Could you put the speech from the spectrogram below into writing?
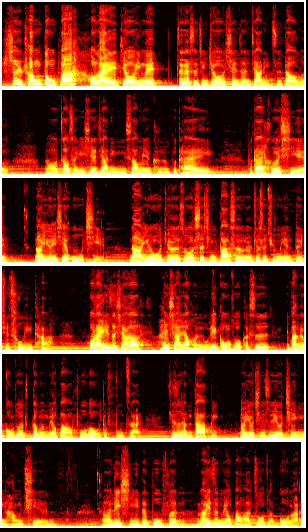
视窗东发，后来就因为这个事情，就先生家里知道了。然后造成一些家庭上面可能不太不太和谐，然后有一些误解。那因为我觉得说事情发生了，就是去面对去处理它。后来一直想要很想要很努力工作，可是一般的工作根本没有办法负荷我的负债，其实很大笔。然后尤其是又欠银行钱，然后利息的部分，那一直没有办法周转过来。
